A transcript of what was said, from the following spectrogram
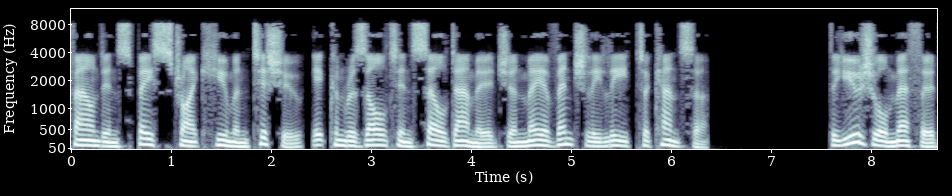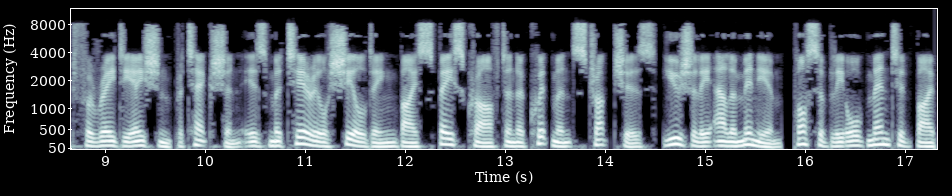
found in space strike human tissue, it can result in cell damage and may eventually lead to cancer. The usual method for radiation protection is material shielding by spacecraft and equipment structures usually aluminium, possibly augmented by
